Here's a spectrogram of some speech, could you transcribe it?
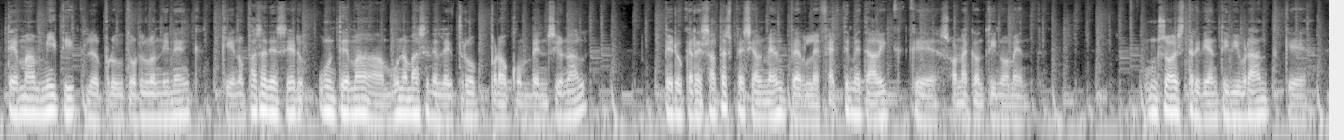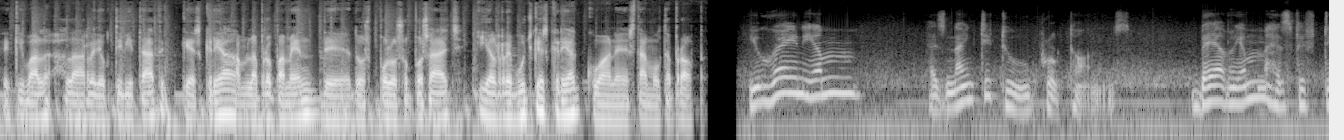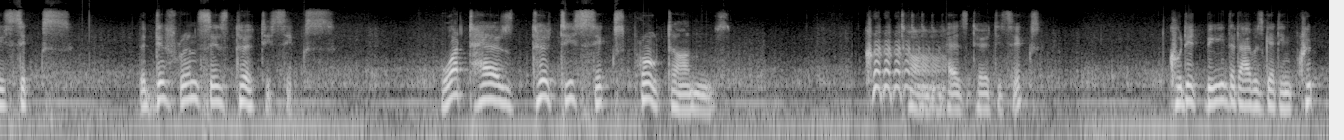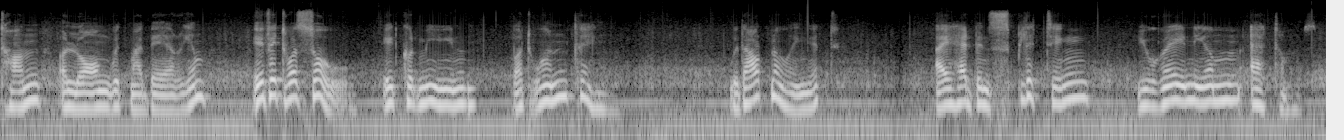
Tema mític del productor londinenc que no passa de ser un tema amb una base d'electro prou convencional però que ressalta especialment per l'efecte metàl·lic que sona contínuament. Un so estrident i vibrant que equival a la radioactivitat que es crea amb l'apropament de dos polos oposats i el rebuig que es crea quan està molt a prop. Uranium has 92 protons. Barium has 56. The difference is 36. What has 36 protons? Krypton has 36. Could it be that I was getting krypton along with my barium? If it was so, it could mean but one thing. Without knowing it, I had been splitting uranium atoms.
